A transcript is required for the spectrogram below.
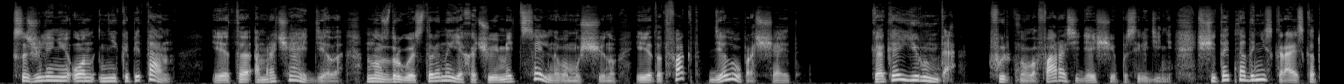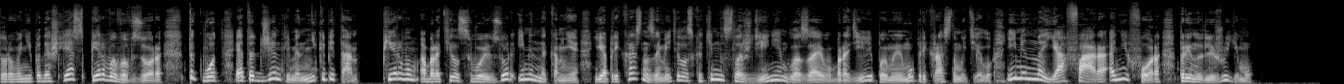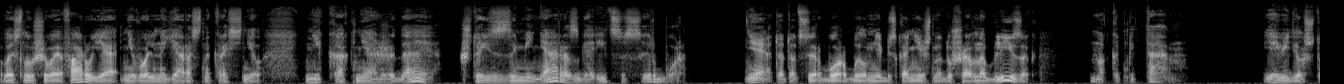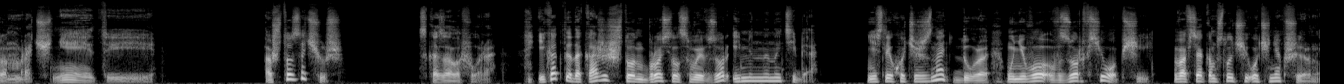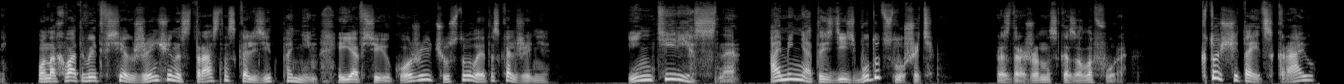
К сожалению, он не капитан, и это омрачает дело. Но, с другой стороны, я хочу иметь цельного мужчину, и этот факт дело упрощает. Какая ерунда! — фыркнула Фара, сидящая посередине. «Считать надо не с края, с которого не подошли, а с первого взора. Так вот, этот джентльмен не капитан. Первым обратил свой взор именно ко мне. Я прекрасно заметила, с каким наслаждением глаза его бродили по моему прекрасному телу. Именно я, Фара, а не Фора, принадлежу ему». Выслушивая Фару, я невольно яростно краснел, никак не ожидая, что из-за меня разгорится сыр-бор. Нет, этот сыр-бор был мне бесконечно душевно близок, но капитан... Я видел, что он мрачнеет и... «А что за чушь?» — сказала Фора. «И как ты докажешь, что он бросил свой взор именно на тебя? Если хочешь знать, дура, у него взор всеобщий, во всяком случае очень обширный. Он охватывает всех женщин и страстно скользит по ним, и я всею кожей чувствовала это скольжение». «Интересно, а меня-то здесь будут слушать?» — раздраженно сказала Фура. «Кто считает с краю,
